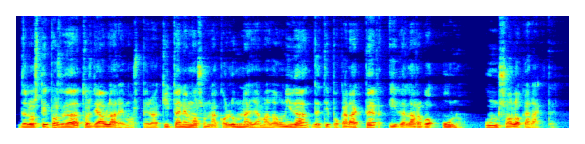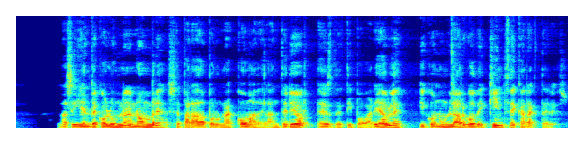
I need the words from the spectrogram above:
De los tipos de datos ya hablaremos, pero aquí tenemos una columna llamada unidad de tipo carácter y de largo 1, un solo carácter. La siguiente columna, nombre, separada por una coma de la anterior, es de tipo variable y con un largo de 15 caracteres.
